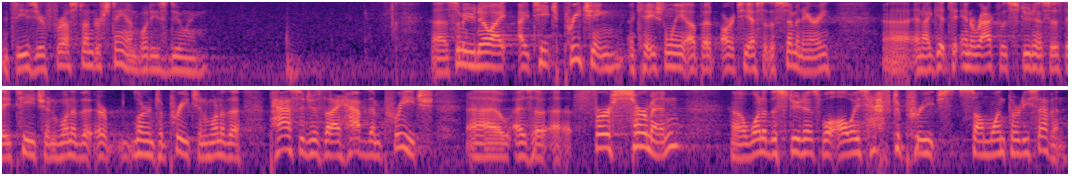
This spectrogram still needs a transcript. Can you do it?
it's easier for us to understand what he's doing. Uh, some of you know I, I teach preaching occasionally up at RTS at the seminary. Uh, and I get to interact with students as they teach and one of the or learn to preach. And one of the passages that I have them preach uh, as a, a, first sermon uh, one of the students will always have to preach Psalm 137.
